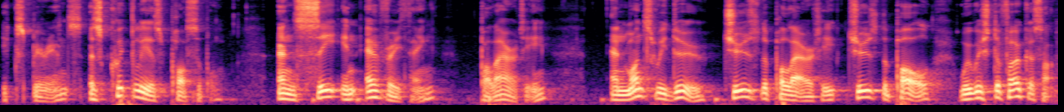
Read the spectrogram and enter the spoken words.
experience as quickly as possible and see in everything polarity. And once we do, choose the polarity, choose the pole we wish to focus on.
